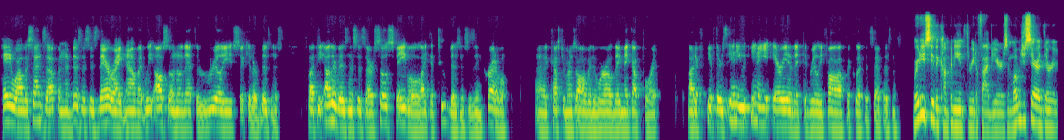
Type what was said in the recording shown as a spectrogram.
hay while the sun's up and the business is there right now, but we also know that's a really secular business. But the other businesses are so stable, like the tube business is incredible. Uh, customers all over the world, they make up for it. But if, if there's any any area that could really fall off the cliff, it's that business. Where do you see the company in three to five years? And what would you say are there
